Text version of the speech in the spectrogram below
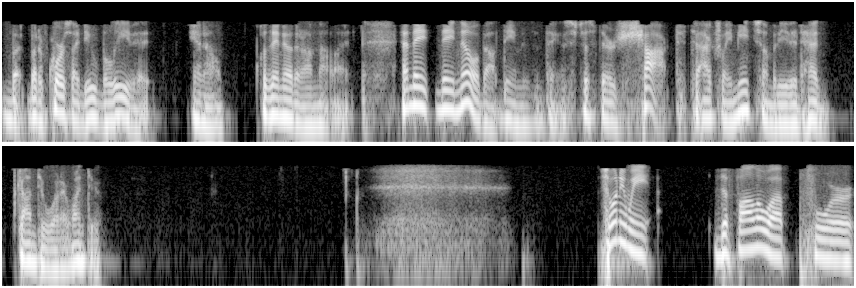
"But but of course I do believe it," you know, because they know that I'm not lying, and they they know about demons and things. It's just they're shocked to actually meet somebody that had gone through what I went through. So anyway, the follow-up for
